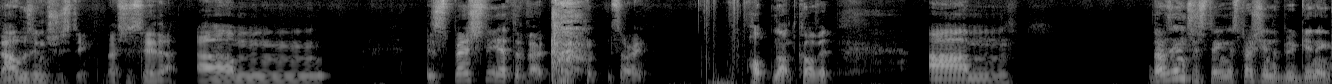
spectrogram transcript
that was interesting. Let's just say that. Um, especially at the very sorry, hope not COVID. Um, that was interesting, especially in the beginning,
